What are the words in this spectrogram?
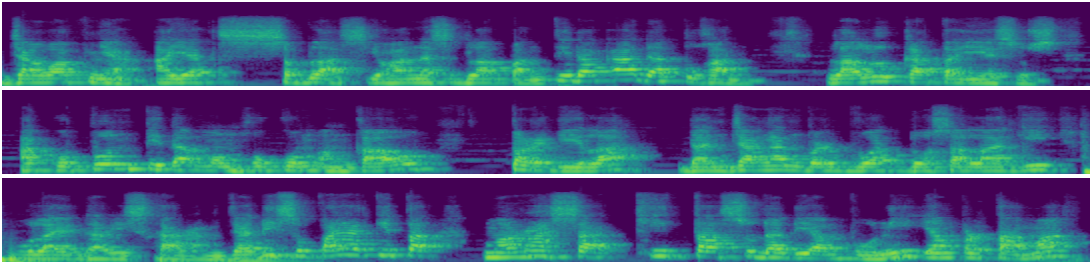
Jawabnya ayat 11 Yohanes 8, "Tidak ada Tuhan." Lalu kata Yesus, "Aku pun tidak menghukum engkau, pergilah dan jangan berbuat dosa lagi mulai dari sekarang. Jadi supaya kita merasa kita sudah diampuni, yang pertama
